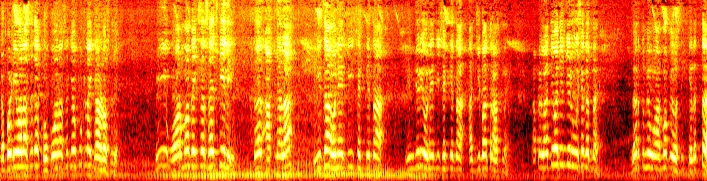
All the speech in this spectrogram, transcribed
कबड्डीवाला असू द्या खो खोवाला असू किंवा कुठलाही खेळाडू असू द्या. ही वॉर्मअप एक्सरसाइज केली तर आपल्याला इजा होण्याची शक्यता इंजुरी होण्याची शक्यता अजिबात राहत नाही. आपल्याला अजिबात इंजुरी होऊ शकत नाही. जर तुम्ही वॉर्मअप व्यवस्थित केलं तर.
